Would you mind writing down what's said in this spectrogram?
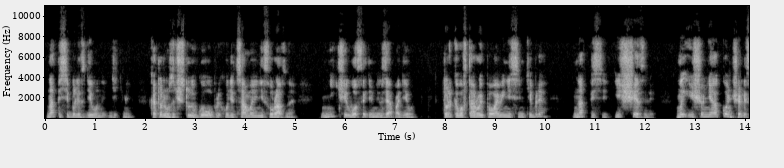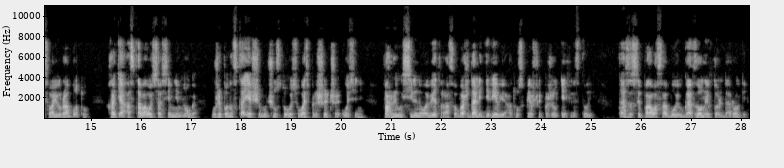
Надписи были сделаны детьми, которым зачастую в голову приходит самое несуразное. Ничего с этим нельзя поделать. Только во второй половине сентября надписи исчезли. Мы еще не окончили свою работу, хотя оставалось совсем немного. Уже по-настоящему чувствовалась власть пришедшей осени. Порывы сильного ветра освобождали деревья от успевшей пожелтеть листвы. Та засыпала собою газоны вдоль дороги,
